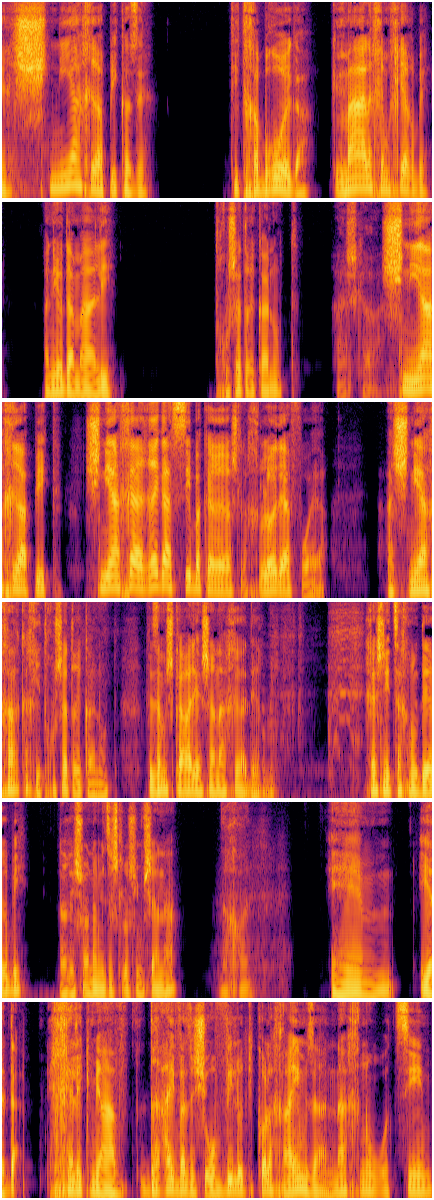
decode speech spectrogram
אה, שנייה אחרי הפיק הזה, תתחברו רגע, כן. מה היה לכם הכי הרבה? אני יודע מה היה לי. תחושת ריקנות. אשכרה. שנייה אחרי הפיק, שנייה אחרי הרגע השיא בקריירה שלך, לא יודע איפה הוא היה. השנייה אחר כך היא תחושת ריקנות, וזה מה שקרה לי השנה אחרי הדרבי. אחרי שניצחנו דרבי, לראשונה מזה 30 שנה, נכון. אמ, ידע, חלק מהדרייב הזה שהוביל אותי כל החיים זה אנחנו רוצים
